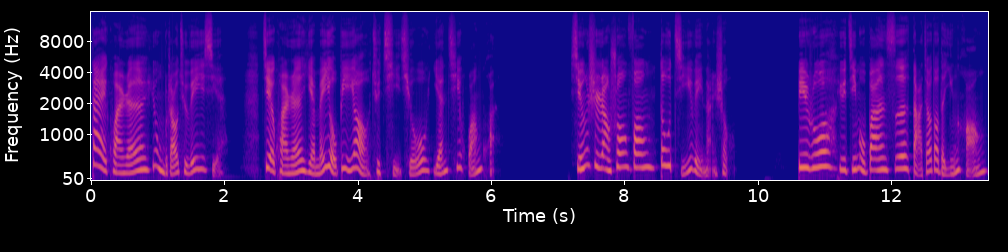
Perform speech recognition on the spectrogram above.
贷款人用不着去威胁，借款人也没有必要去乞求延期还款。形势让双方都极为难受。比如与吉姆·巴恩斯打交道的银行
